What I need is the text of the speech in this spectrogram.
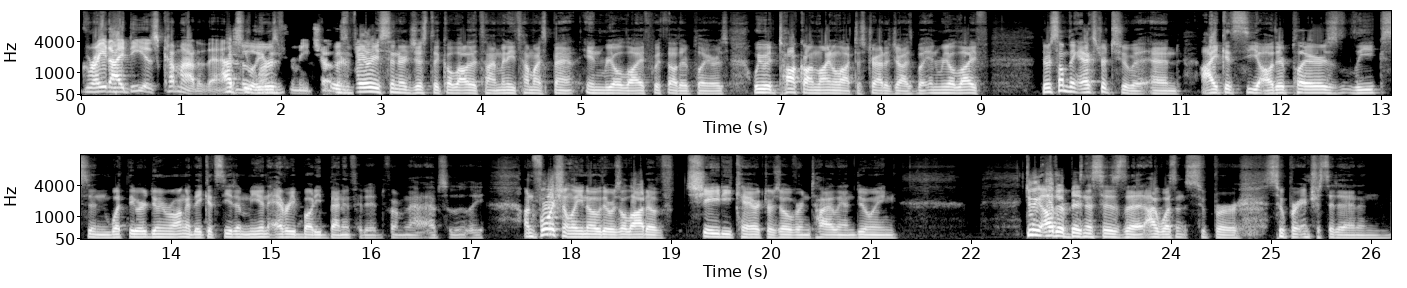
great ideas come out of that. Absolutely. It was- from each other. It was very synergistic a lot of the time. Anytime I spent in real life with other players, we would talk online a lot to strategize, but in real life, there's something extra to it. And I could see other players' leaks and what they were doing wrong, and they could see it in me, and everybody benefited from that. Absolutely. Unfortunately, you know, there was a lot of shady characters over in Thailand doing doing other businesses that I wasn't super super interested in, and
